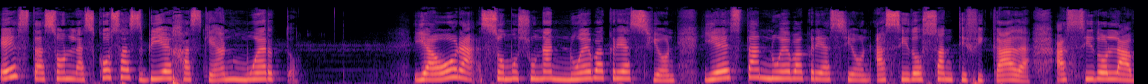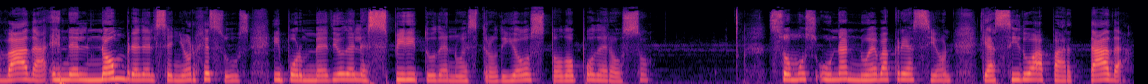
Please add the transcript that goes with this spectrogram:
Estas son las cosas viejas que han muerto. Y ahora somos una nueva creación y esta nueva creación ha sido santificada, ha sido lavada en el nombre del Señor Jesús y por medio del Espíritu de nuestro Dios Todopoderoso. Somos una nueva creación que ha sido apartada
